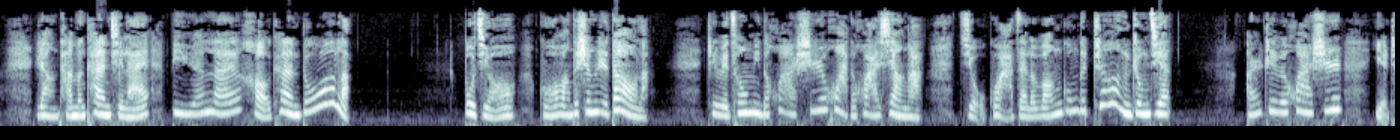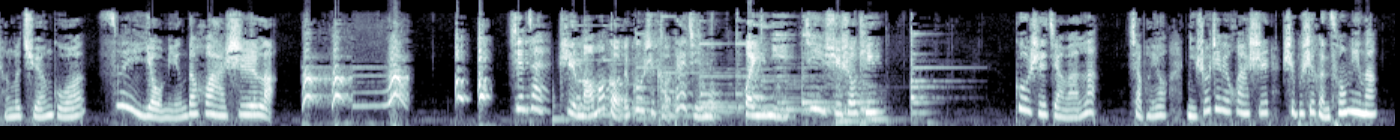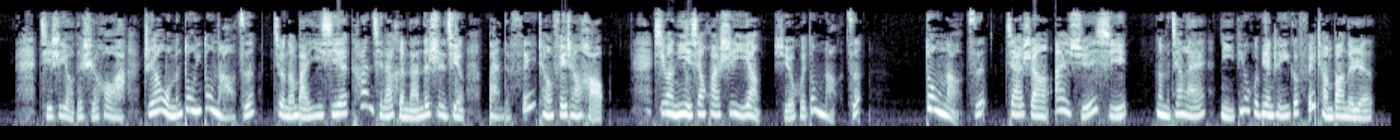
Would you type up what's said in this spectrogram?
让他们看起来比原来好看多了。不久，国王的生日到了，这位聪明的画师画的画像啊，就挂在了王宫的正中间，而这位画师也成了全国最有名的画师了。现在是毛毛狗的故事口袋节目，欢迎你继续收听。故事讲完了，小朋友，你说这位画师是不是很聪明呢？其实有的时候啊，只要我们动一动脑子，就能把一些看起来很难的事情办得非常非常好。希望你也像画师一样，学会动脑子，动脑子加上爱学习。那么将来你一定会变成一个非常棒的人。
